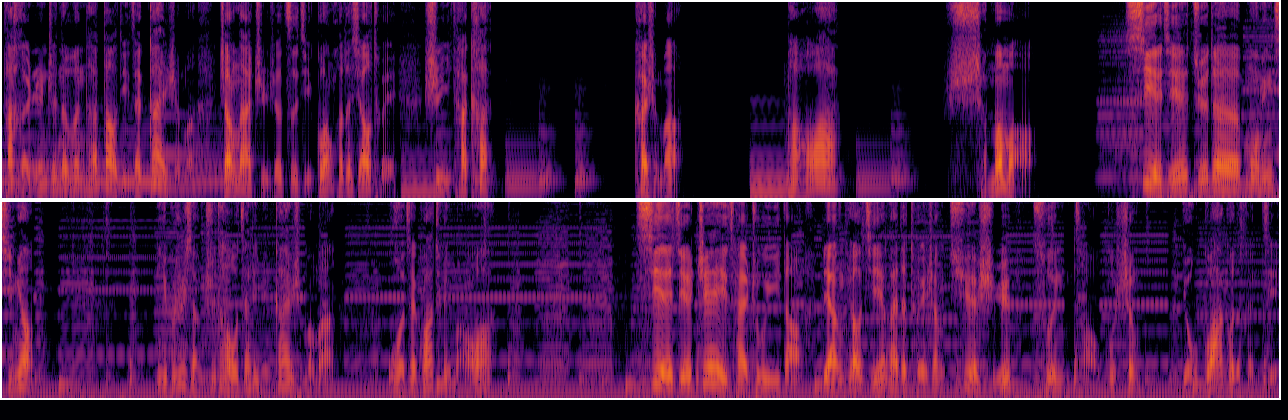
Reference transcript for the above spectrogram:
他很认真地问他到底在干什么。张娜指着自己光滑的小腿，示意他看。看什么？毛啊？什么毛？谢杰觉得莫名其妙。你不是想知道我在里面干什么吗？我在刮腿毛啊。谢杰这才注意到，两条洁白的腿上确实寸草不生，有刮过的痕迹。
